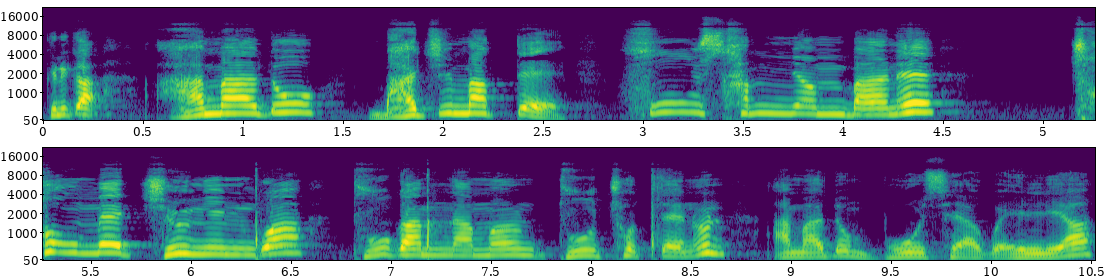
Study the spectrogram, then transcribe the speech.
그러니까 아마도 마지막 때 후 3년 반에 처음에 증인과 두 감남은 두 촛대는 아마도 모세하고 엘리야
